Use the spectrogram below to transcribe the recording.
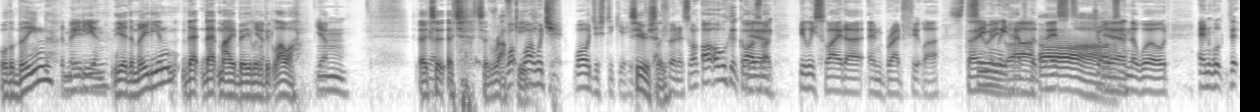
or the mean? The median. Yeah, the median. That that may be a little Yep. bit lower. Yep. Mm. It's Yeah. a it's, it's a rough Why, gig. why would you? Why would you stick your head Seriously. into that furnace? I, I look at guys Yeah. like Billy Slater and Brad Fittler, Stay where seemingly you have are. the best Oh. jobs Yeah. in the world, and look, th-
